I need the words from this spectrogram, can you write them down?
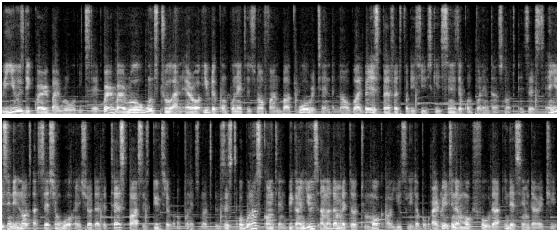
we use the query by role instead. Query by role won't throw an error if the component is not found but will return a null value, which is perfect for this use case since the component does not exist. And using the not assertion will ensure that the test passes due to the component not existing. For bonus content, we can use another method to mock our use leaderboard by creating a mock folder in the same directory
